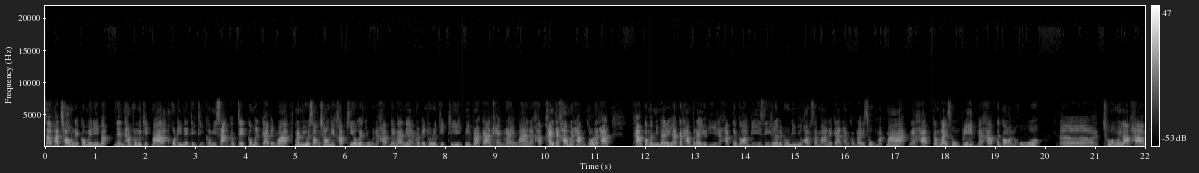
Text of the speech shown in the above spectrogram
สาพัฒช่องเนี่ยก็ไม่ได้แบบเน้นทำธุรกิจมากอะ่ะคนที่เน้นจริง ๆ ก็มี 3 กับ 7 ก็เหมือนกลายเป็นว่ามันมีอยู่ 2 ช่องที่ขับเคี่ยวกันอยู่นะครับ ดังนั้นเนี่ยมันเป็นธุรกิจที่มีประการแข็งแรงมากนะครับ ใครจะเข้ามาทำโทรทัศน์ ถ้าก็ไม่มีใบอนุญาตก็ทำไม่ได้อยู่ดีนะครับ แต่ก่อน BEC ก็เลยเป็นหุ้นที่มีความสามารถในการทำกำไรสูงมากๆนะครับกำไรสูงปรี๊ดนะครับ แต่ก่อนโอ้โหช่วงเวลาพาม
